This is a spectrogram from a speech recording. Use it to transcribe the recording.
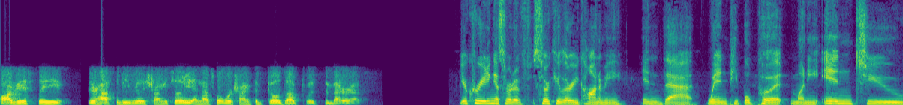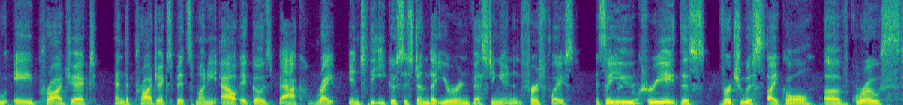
Obviously, there has to be really strong utility, and that's what we're trying to build up with the MetaRats. You're creating a sort of circular economy in that when people put money into a project and the project spits money out, it goes back right into the ecosystem that you're investing in in the first place. And so you exactly. create this virtuous cycle of growth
